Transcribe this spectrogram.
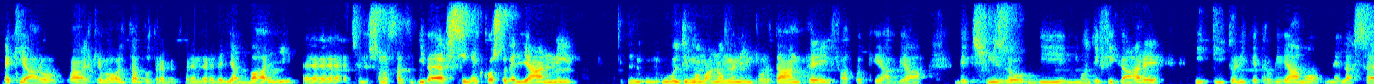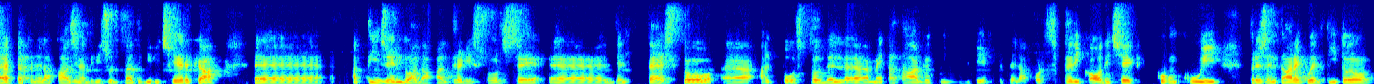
È chiaro, qualche volta potrebbe prendere degli abbagli, eh, ce ne sono stati diversi nel corso degli anni, ultimo ma non meno importante il fatto che abbia deciso di modificare i titoli che troviamo nella SERP, nella pagina di risultati di ricerca, eh, attingendo ad altre risorse eh, del testo eh, al posto del meta tag, quindi della porzione di codice con cui presentare quel titolo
